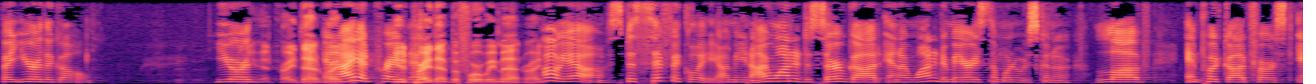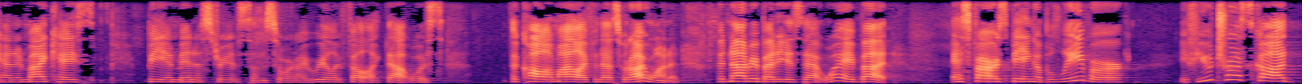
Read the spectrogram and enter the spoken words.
But you're the goal. You're You had prayed that, And right? I had prayed You had that. prayed that before we met, right? Oh, yeah, specifically. I mean, I wanted to serve God and I wanted to marry someone who was going to love and put God first. And in my case, be in ministry of some sort. I really felt like that was the call on my life and that's what I wanted. But not everybody is that way. But as far as being a believer, if you trust God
